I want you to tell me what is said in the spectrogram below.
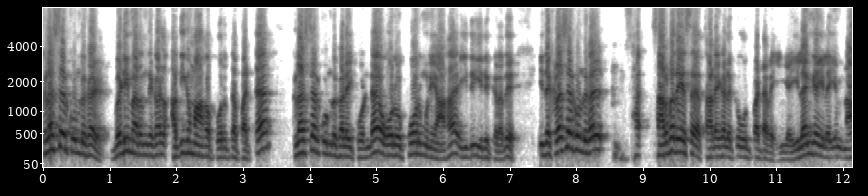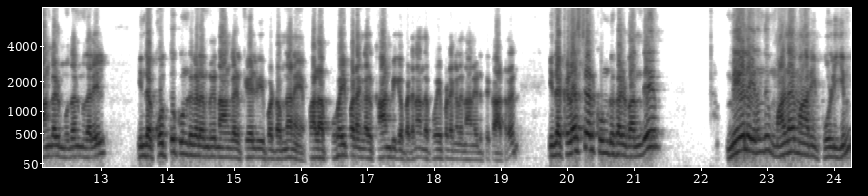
கிளஸ்டர் குண்டுகள் வெடிமருந்துகள் அதிகமாக பொருத்தப்பட்ட கிளஸ்டர் குண்டுகளை கொண்ட ஒரு போர் முனையாக இது இருக்கிறது. இந்த கிளஸ்டர் குண்டுகள் சர்வதேச தடைகளுக்கு உட்பட்டவை. இங்க இலங்கையிலையும் நாங்கள் முதன் முதலில் இந்த கொத்து குண்டுகள் என்று நாங்கள் கேள்விப்பட்டோம் தானே. பல புகைப்படங்கள் காண்பிக்கப்பட்டன. அந்த புகைப்படங்களை நான் எடுத்து காட்டுறேன். இந்த கிளஸ்டர் குண்டுகள் வந்து மேலே இருந்து மழை மாறி பொழியும்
